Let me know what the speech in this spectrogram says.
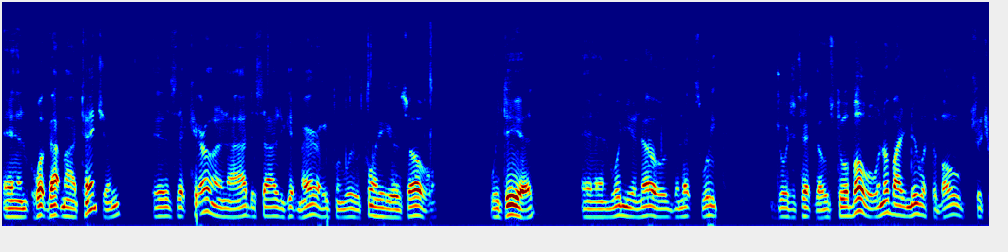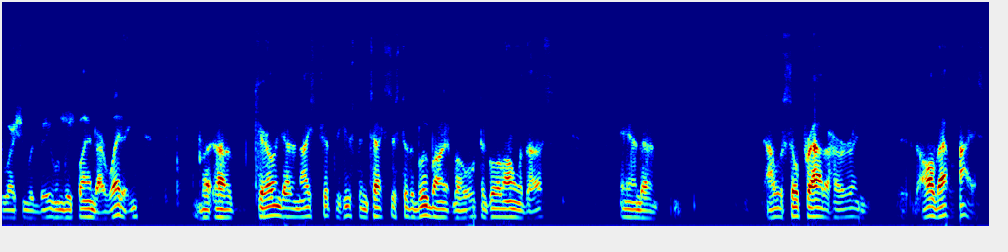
And what got my attention is that Carolyn and I decided to get married when we were 20 years old. We did. And wouldn't you know, the next week, Georgia Tech goes to a bowl. Well, nobody knew what the bowl situation would be when we planned our wedding. But uh, Carolyn got a nice trip to Houston, Texas to the Bluebonnet Bowl to go along with us. And uh, I was so proud of her and all that nice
